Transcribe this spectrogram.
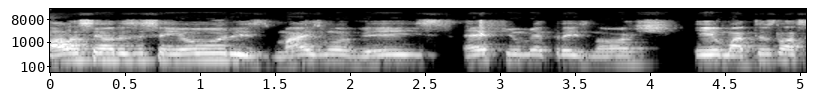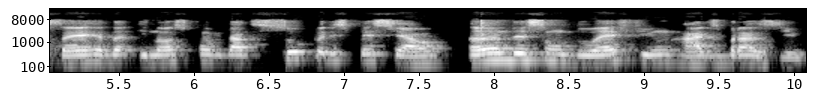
Fala, senhoras e senhores, mais uma vez, F163 Norte, eu, Matheus Lacerda, e nosso convidado super especial, Anderson, do F1 Rádios Brasil.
